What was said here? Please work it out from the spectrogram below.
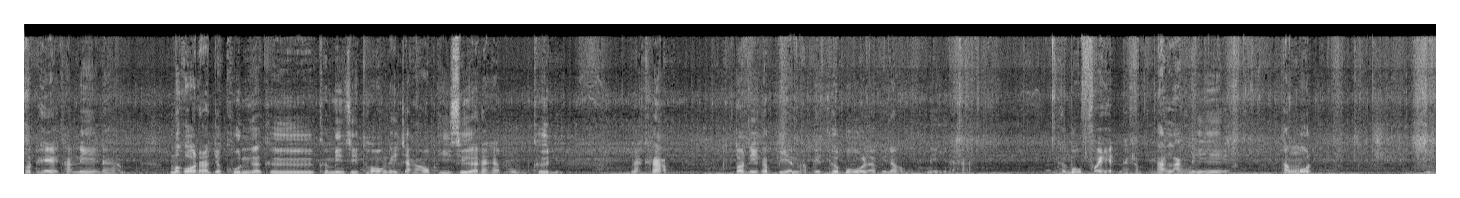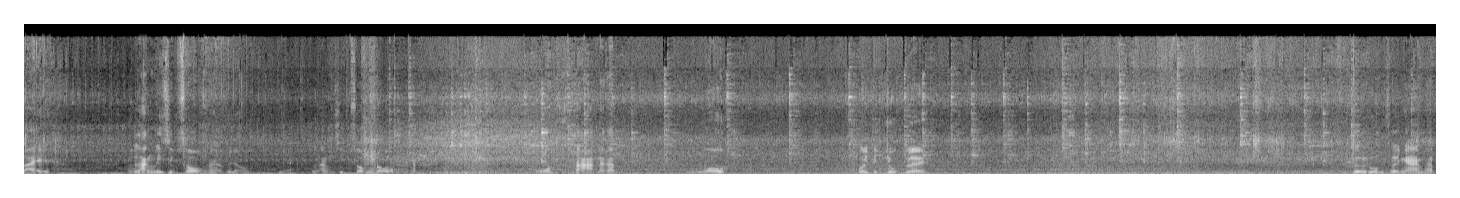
รถแห่คันนี้นะครับ เมื่อก่อนเราจะคุ้นก็คือขมิ้นสีทองนี้จะเอาผีเสื้อนะครับ ผมขึ้นนะครับ ตอนนี้ก็เปลี่ยนมาเป็นเทอร์โบแล้วพี่น้องนี่นะฮะเทอร์โบเฟสนะครับ ด้านหลังนี่ทั้งหมดกี่ใบ หลังนี่ 12 นะครับพี่น้องเนี่ยหลัง 12 ดอกนะครับ โอ้สาร์ทนะครับโอ้คุยจะจุกเลย โดยรวมสวยงามครับ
